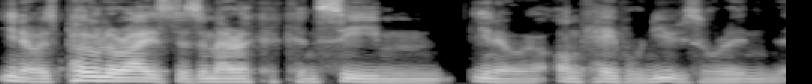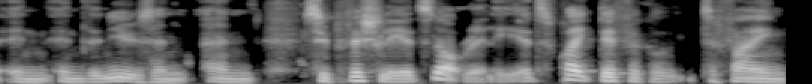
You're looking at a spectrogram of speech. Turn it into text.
you know, as polarized as America can seem, you know, on cable news or in in in the news, and and superficially, it's not really. It's quite difficult to find,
